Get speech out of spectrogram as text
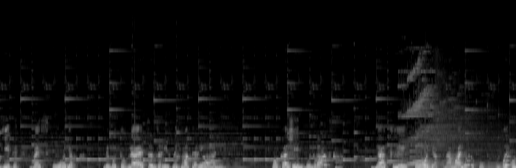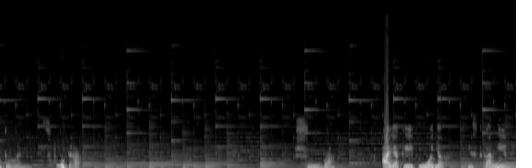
Діти, весь одяг виготовляється з різних матеріалів. Покажіть, будь ласка, який одяг на малюнку виготовлений з хутра? Шуба. А який одяг із тканини?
